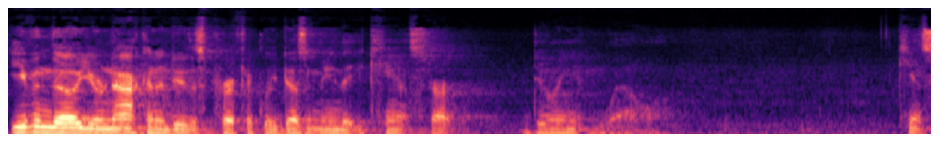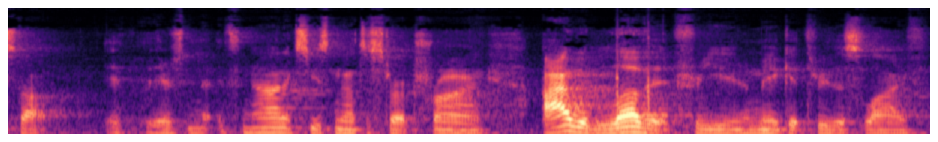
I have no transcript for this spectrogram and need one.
Even though you're not going to do this perfectly, doesn't mean that you can't start doing it well. You can't stop it, there's, it's not an excuse not to start trying. I would love it for you to make it through this life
